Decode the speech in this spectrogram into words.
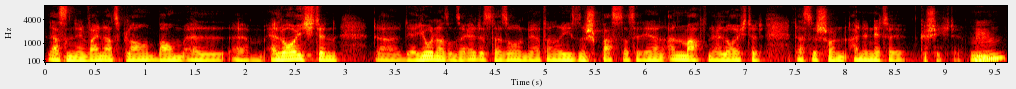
lassen den Weihnachtsbaum ähm, erleuchten. Der Jonas, unser ältester Sohn, der hat dann riesen Spaß, dass er den dann anmacht und erleuchtet. Das ist schon eine nette Geschichte. Mhm.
